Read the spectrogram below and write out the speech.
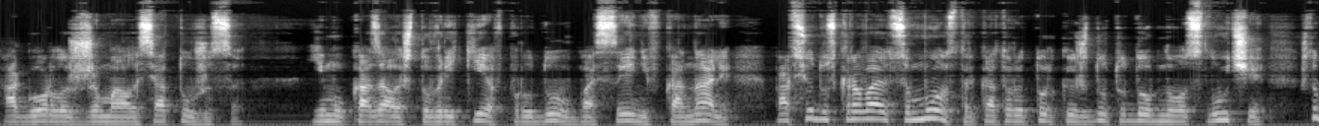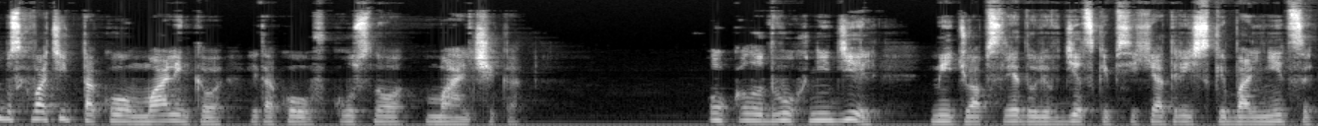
а горло сжималось от ужаса. Ему казалось, что в реке, в пруду, в бассейне, в канале повсюду скрываются монстры, которые только и ждут удобного случая, чтобы схватить такого маленького и такого вкусного мальчика. Около двух недель Митю обследовали в детской психиатрической больнице,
